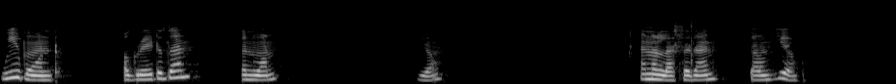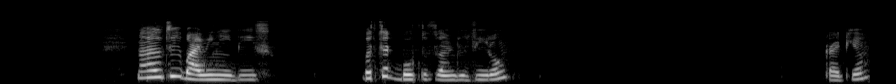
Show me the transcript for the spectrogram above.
We want a greater than than one here and a lesser than down here. Now let's see why we need these. Let's set both of them to zero. Right here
